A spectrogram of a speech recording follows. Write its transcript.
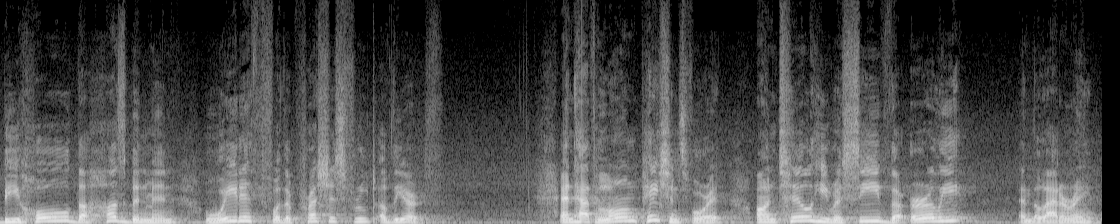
Behold, the husbandman waiteth for the precious fruit of the earth, and hath long patience for it until he receive the early and the latter rain.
